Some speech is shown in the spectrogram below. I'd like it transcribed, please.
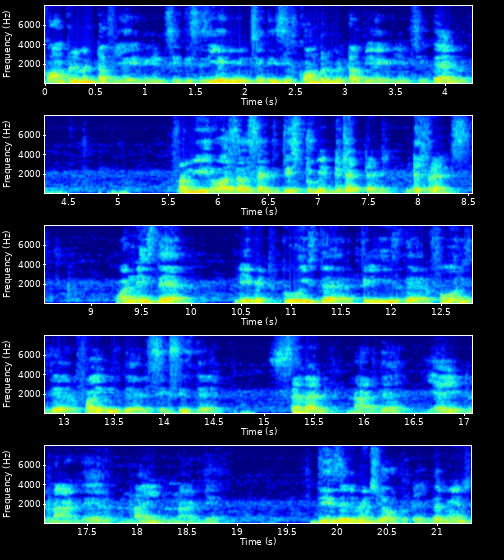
complement of A union C this is A union C this is complement of A union C then from universal set this to be deducted difference. 1 is there leave it. 2 is there 3 is there 4 is there 5 is there 6 is there. 7 not there. 8 not there. 9 not there. These elements you have to take. That means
